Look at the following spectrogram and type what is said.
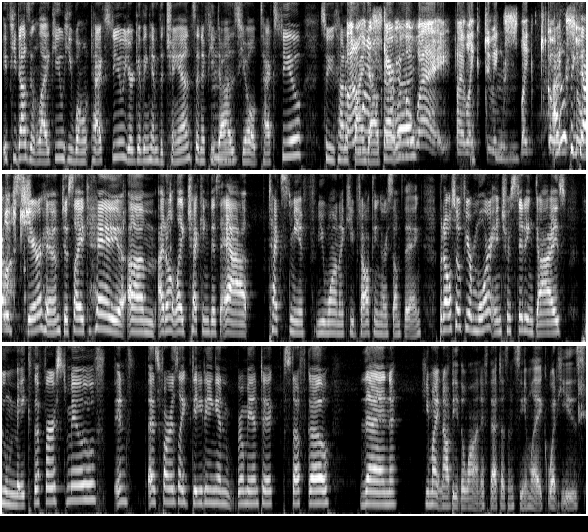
if he doesn't like you, he won't text you. You're giving him the chance, and if he does, he'll text you. So you kind of but I don't find out scare that him way. away by like doing s like going. I don't think so that much. would scare him. Just like, hey, um, I don't like checking this app. Text me if you want to keep talking or something. But also, if you're more interested in guys who make the first move in as far as like dating and romantic stuff go, then he might not be the one if that doesn't seem like what he's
